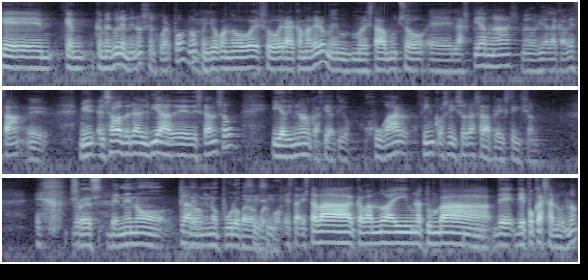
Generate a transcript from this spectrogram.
que, me duele menos el cuerpo. ¿no? Pues yo cuando eso era camarero me molestaba mucho eh, las piernas, me dolía la cabeza. El sábado era el día de descanso y adivina lo que hacía, tío. Jugar 5 o 6 horas a la PlayStation. Eso es veneno, veneno puro para el cuerpo. estaba acabando ahí una tumba de, poca salud, ¿no?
